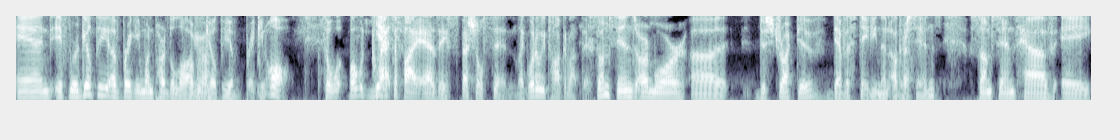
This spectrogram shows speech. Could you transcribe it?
and if we're guilty of breaking one part of the law, we're guilty of breaking all. So what, what would Yes. classify as a special sin? Like, what are we talking about there? Some sins are more uh, destructive, devastating than other sins. Some sins have a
